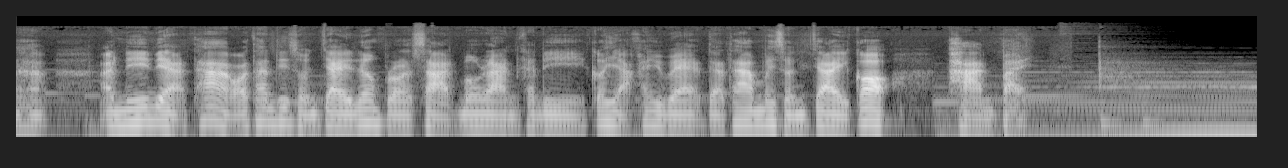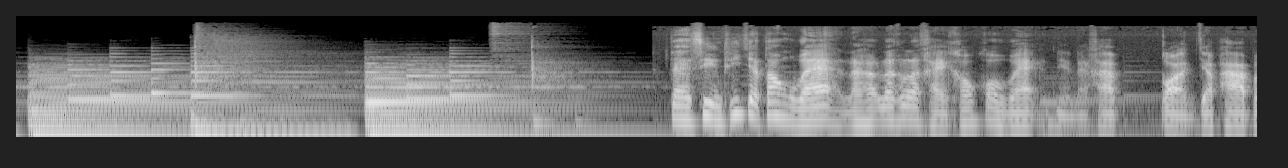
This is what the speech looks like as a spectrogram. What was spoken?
นะฮะอันนี้เนี่ยถ้าว่าท่านที่สนใจเรื่องประวัติศาสตร์โบราณคดีก็อยากให้แวะ แต่ถ้าไม่สนใจก็ผ่านไป แต่สิ่งที่จะต้องแวะนะครับแล้วใครเขาก็แวะเนี่ยนะครับ ก่อนจะพาไป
